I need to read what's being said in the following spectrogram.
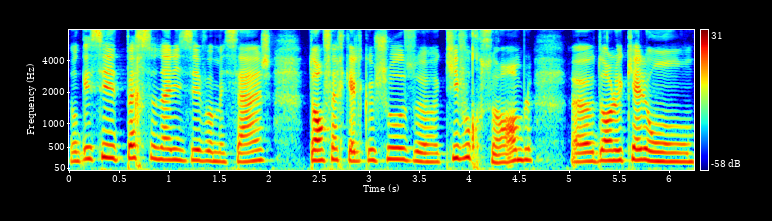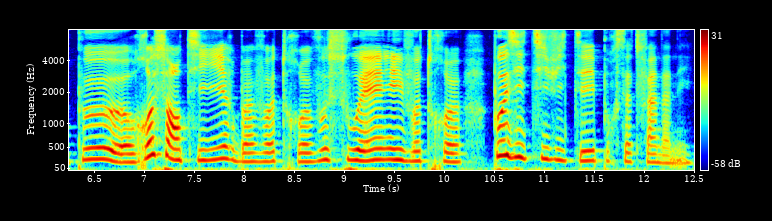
Donc essayez de personnaliser vos messages, d'en faire quelque chose qui vous ressemble, dans lequel on peut ressentir bah, vos souhaits et votre positivité pour cette fin d'année.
